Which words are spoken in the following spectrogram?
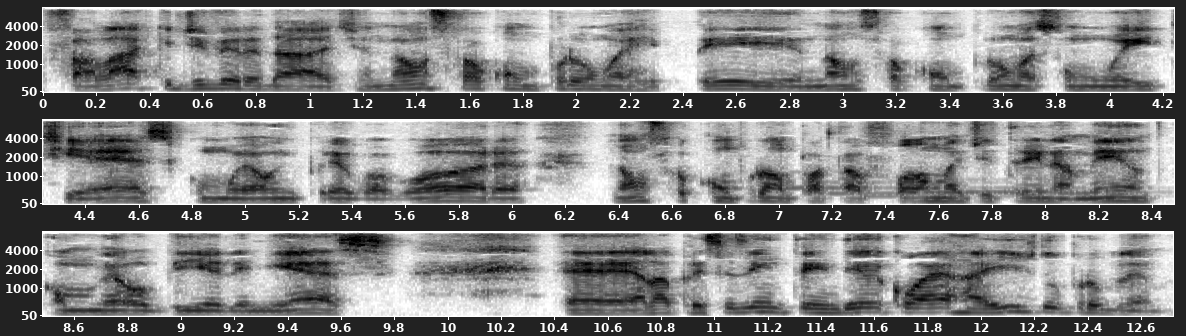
falar que de verdade não só comprou um RP, não só comprou uma, um ATS, como é o emprego agora, não só comprou uma plataforma de treinamento, como é o BLMS, é, ela precisa entender qual é a raiz do problema.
